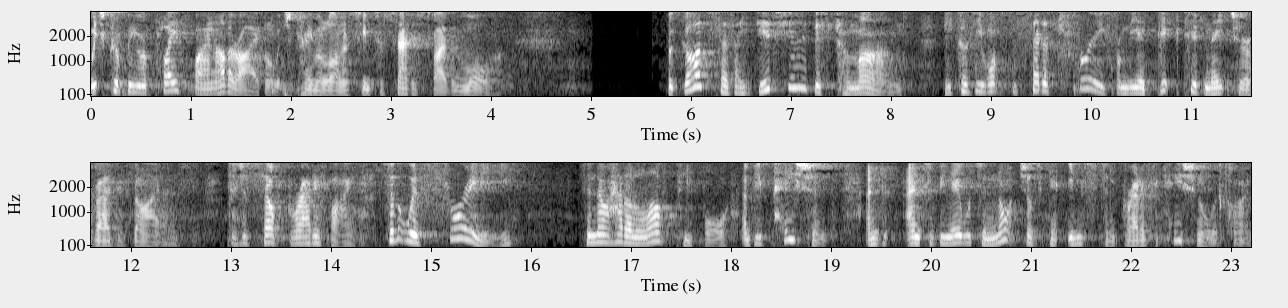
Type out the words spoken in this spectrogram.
which could be replaced by another idol which came along and seemed to satisfy them more. But God says, He gives you this command because He wants to set us free from the addictive nature of our desires, to just self gratifying, so that we're free to know how to love people and be patient and, and to be able to not just get instant gratification all the time.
